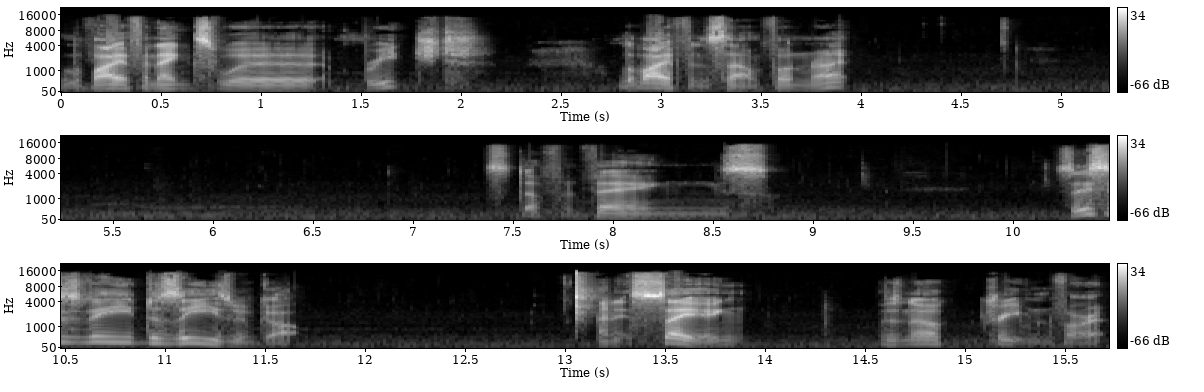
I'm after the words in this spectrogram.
Leviathan eggs were breached. Leviathans sound fun, right? Stuff and things. So this is the disease we've got. And it's saying there's no treatment for it.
